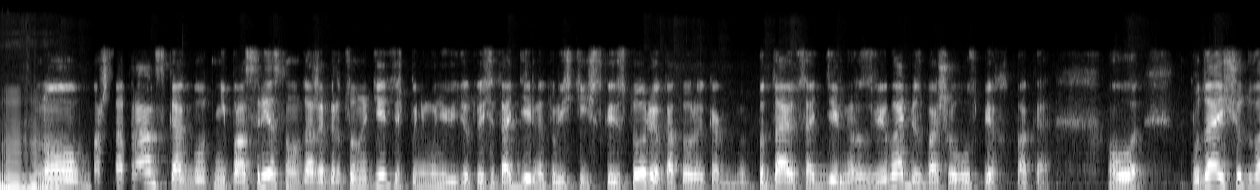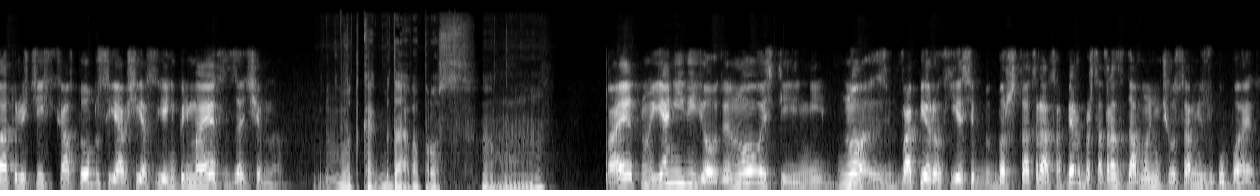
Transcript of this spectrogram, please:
Угу. Но Баштатранс как бы вот непосредственно, он даже операционную деятельность по нему не ведет. То есть это отдельная туристическая история, которую как бы пытаются отдельно развивать без большого успеха пока. Вот. Куда еще два туристических автобуса? Я вообще я не понимаю, это зачем нам? Вот как бы да, вопрос. Угу. Поэтому я не видел этой новости. Не, но, во-первых, если бы Баштатранс, во-первых, Баштатранс давно ничего сам не закупает.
